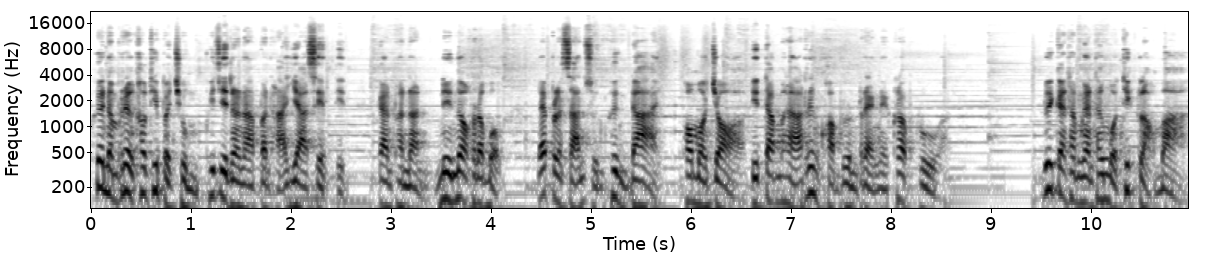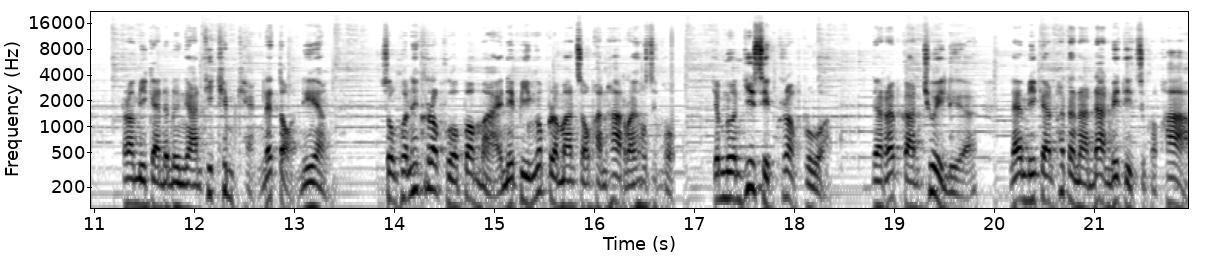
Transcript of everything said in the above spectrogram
เพื่อนำเรื่องเข้าที่ประชุม พิจารณาปัญหายาเสพติด การพนันหนี้นอกระบบ และประสานศูนย์พึ่งได้พมจ ติดตามปัญหาเรื่องความรุนแรงในครอบครัว ด้วยการทำงานทั้งหมดที่กล่าวมา เรามีการดำเนินงานที่เข้มแข็งและต่อเนื่อง ส่งผลให้ครอบครัวเป้าหมายในปีงบประมาณ 2566จำนวน 20 ครอบครัว ได้รับการช่วยเหลือ และมีการพัฒนาด้านมิติสุขภาพ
